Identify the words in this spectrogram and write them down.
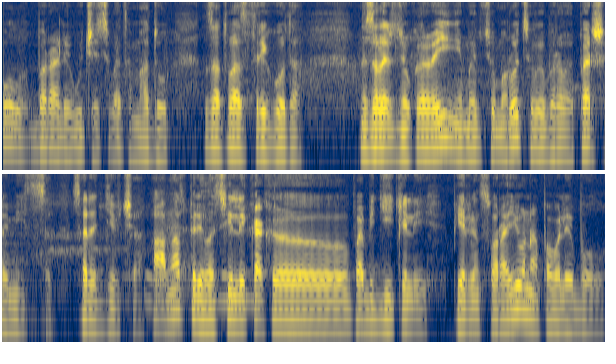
Футбол брали участь в этом году за 23 года в незалежній Україні. Ми в цьому році вибрали перше місце серед дівчат. А нас пригласили як е, победителей первенства району по волейболу.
